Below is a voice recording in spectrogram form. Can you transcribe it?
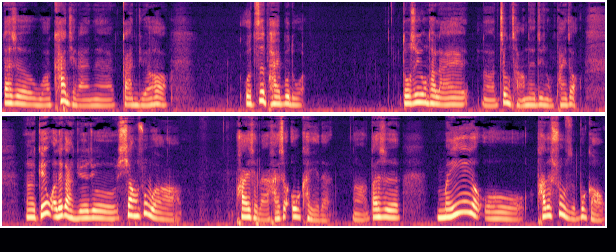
但是我看起来呢感觉哈，我自拍不多，都是用它来啊正常的这种拍照。呃，给我的感觉就像素啊，拍起来还是 OK 的。啊，但是没有它的素质不高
